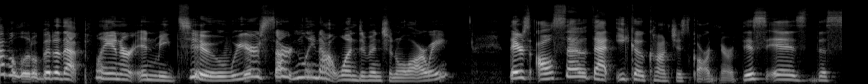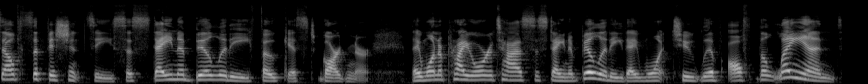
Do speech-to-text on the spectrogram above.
have a little bit of that planner in me too. We are certainly not one dimensional, are we? There's also that eco conscious gardener. This is the self sufficiency, sustainability focused gardener. They want to prioritize sustainability. They want to live off the land.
